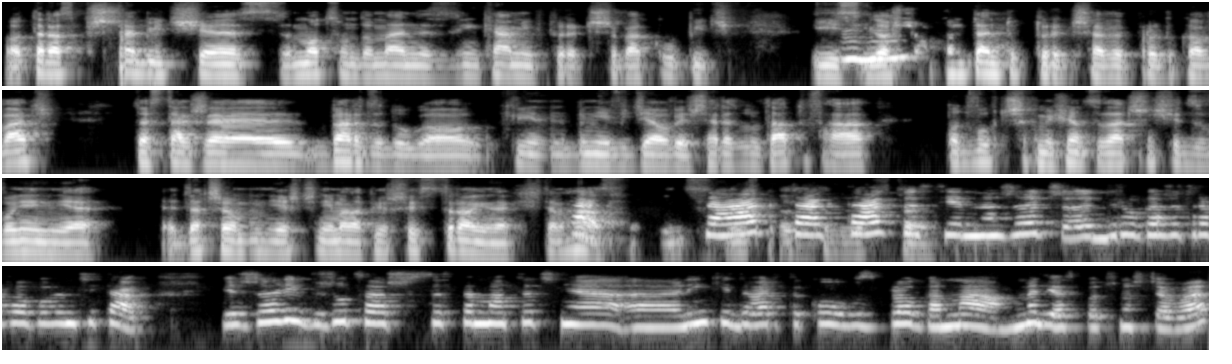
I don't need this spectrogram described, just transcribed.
Bo teraz przebić się z mocą domeny, z linkami, które trzeba kupić i z Mhm. ilością kontentu, który trzeba wyprodukować, to jest tak, że bardzo długo klient by nie widział wiesz, rezultatów, a po dwóch, trzech miesiącach zacznie się dzwonienie, dlaczego mnie jeszcze nie ma na pierwszej stronie, na jakieś tam Tak, hasło. Więc Tak, to- tak, to tak, to jest jedna rzecz. E, Druga rzecz, Rafał, powiem Ci tak, jeżeli wrzucasz systematycznie e, linki do artykułów z bloga na media społecznościowe,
